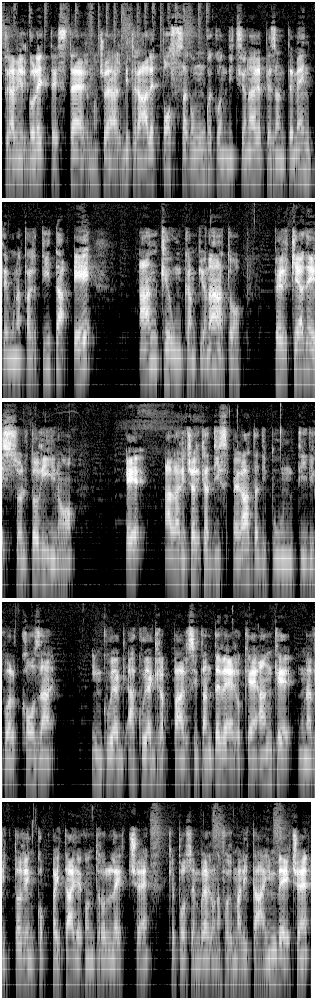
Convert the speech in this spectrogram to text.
tra virgolette, esterno, cioè arbitrale, possa comunque condizionare pesantemente una partita e anche un campionato. Perché adesso il Torino è alla ricerca disperata di punti, di qualcosa cui ag- a cui aggrapparsi. Tant'è vero che anche una vittoria in Coppa Italia contro Lecce, che può sembrare una formalità, invece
